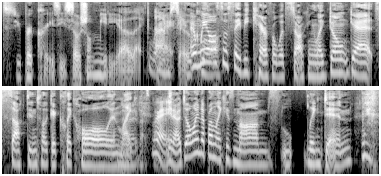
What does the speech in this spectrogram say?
super crazy social media, like I'm Right. so and we also say be careful with stalking. Like, don't get sucked into like a click hole and like, that's bad. you know, don't wind up on like his mom's LinkedIn.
